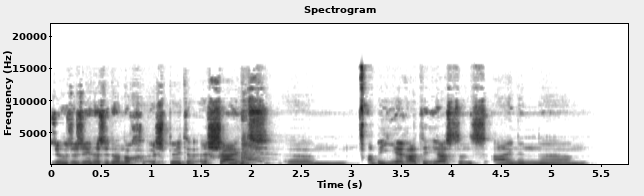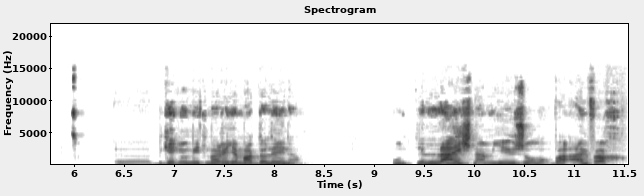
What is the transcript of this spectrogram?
Sollen so sehen, dass er dann noch äh, später erscheint. Ähm, aber hier hatte er erstens einen ähm, äh, Begegnung mit Maria Magdalena. Und der Leichnam Jesu war einfach,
